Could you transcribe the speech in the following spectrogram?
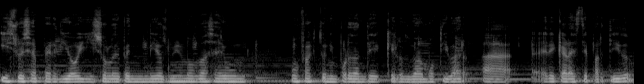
y Suecia perdió y solo dependen de ellos mismos va a ser un, un factor importante que los va a motivar a, de cara a este partido.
